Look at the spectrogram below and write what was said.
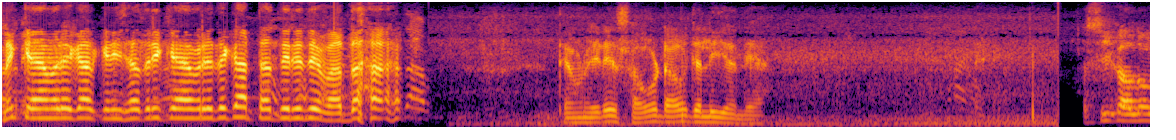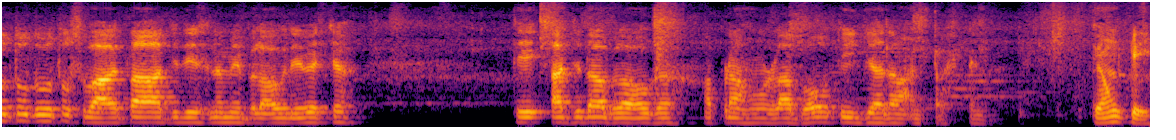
ਨਹੀਂ ਕੈਮਰੇ ਕਰਕੇ ਨਹੀਂ ਛਤਰੀ ਕੈਮਰੇ ਤੇ ਘੱਟ ਆ ਤੇਰੇ ਤੇ ਵੱਧ ਤੇ ਹੁਣ ਜਿਹੜੇ ਸੌਟ ਆ ਉਹ ਚੱਲੀ ਜਾਂਦੇ ਆ। ਅਸੀਂ ਕੱਲ ਤੋਂ ਦੋ ਤੋਂ ਸਵਾਗਤ ਆ ਅੱਜ ਦੇ ਇਸ ਨਵੇਂ ਬਲੌਗ ਦੇ ਵਿੱਚ। ਤੇ ਅੱਜ ਦਾ ਬਲੌਗ ਆਪਣਾ ਹੋਣ ਵਾਲਾ ਬਹੁਤ ਹੀ ਜ਼ਿਆਦਾ ਇੰਟਰਸਟਿੰਗ ਕਿਉਂਕਿ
